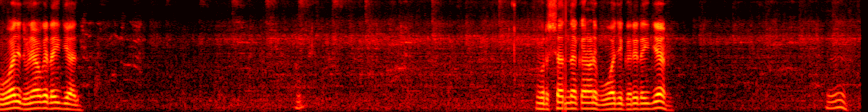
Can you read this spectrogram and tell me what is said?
ભુવાજી ધૂણ્યા વગર રહી ગયા આજ. વરસાદના કારણે ભુવાજી ઘરે રહી ગયા. હમ.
